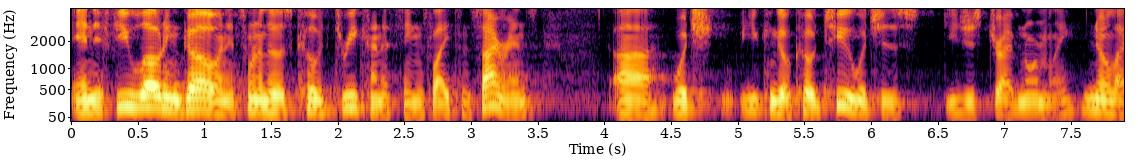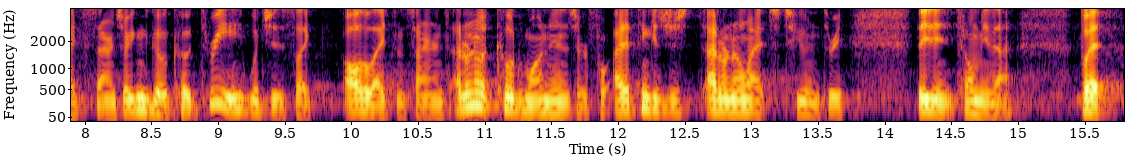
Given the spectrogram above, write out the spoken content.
And if you load and go, and it's one of those code three kind of things, lights and sirens, uh, which you can go code two, which is you just drive normally, no lights and sirens, or you can go code three, which is like all the lights and sirens. I don't know what code one is or four. I think it's just, I don't know why it's two and three. They didn't tell me that. But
